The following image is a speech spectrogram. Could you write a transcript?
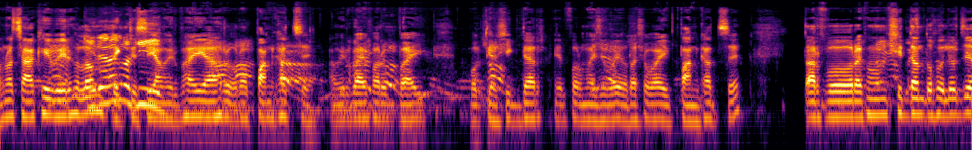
আমরা চা খেয়ে বের হলাম দেখতেছি আমির ভাই আর ওরা পান খাচ্ছে। আমির ভাই ফারুক ভাই বক্তিয়ার শিকদার এরপর মাইজু ভাই ওরা সবাই পান খাচ্ছে। তারপর এখন সিদ্ধান্ত হলো যে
